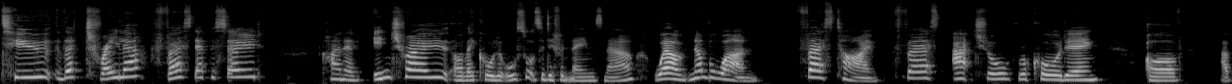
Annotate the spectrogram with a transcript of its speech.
to the trailer, first episode, kind of intro. Oh, they call it all sorts of different names now. Well, number one, first time, first actual recording of a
